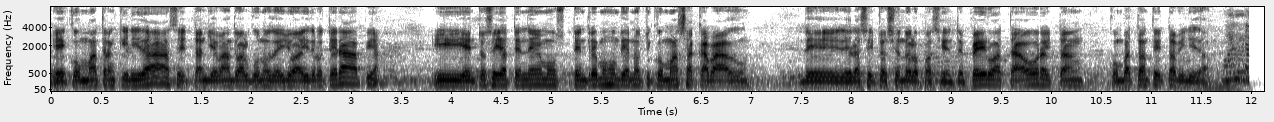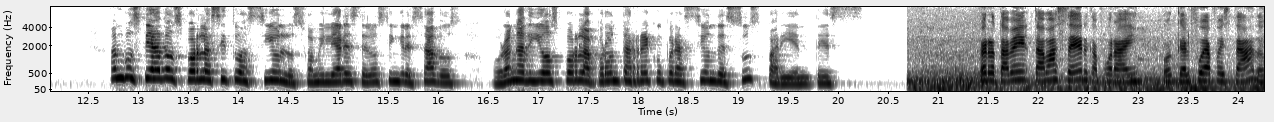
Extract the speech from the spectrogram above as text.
eh, con más tranquilidad, se están llevando algunos de ellos a hidroterapia y entonces ya tenemos, tendremos un diagnóstico más acabado de, de la situación de los pacientes, pero hasta ahora están con bastante estabilidad. Angustiados por la situación, los familiares de los ingresados Oran a Dios por la pronta recuperación de sus parientes. Pero estaba, estaba cerca por ahí, porque él fue afectado.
